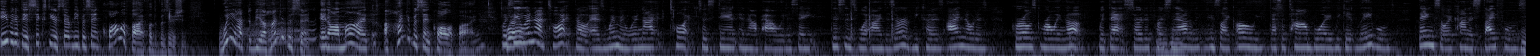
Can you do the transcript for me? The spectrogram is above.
even if they're 60 or 70% qualified for the position. We have to be 100% in our mind, 100% qualified. But see, we're not taught though, as women, we're not taught to stand in our power to say, this is what I deserve, because I notice girls growing up with that assertive Mm-hmm. personality, it's like, oh, that's a tomboy. We get labeled things, so it kind of stifles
